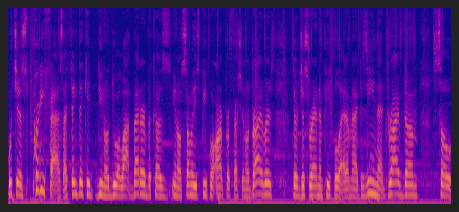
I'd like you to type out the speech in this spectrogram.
which is pretty fast. I think they could, you know, do a lot better because, you know, some of these people aren't professional drivers. They're just random people at a magazine that drive them. So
